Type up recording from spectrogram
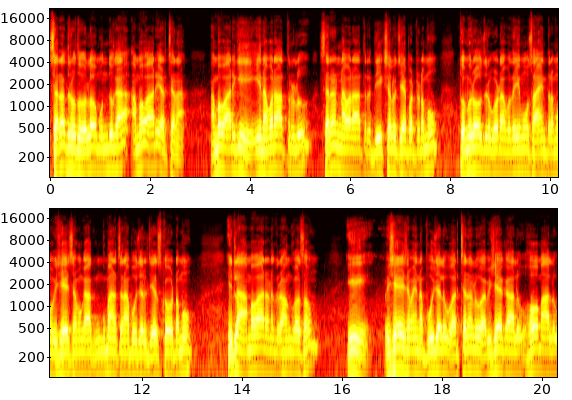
శరద్ ఋతువులో ముందుగా అమ్మవారి అర్చన. అమ్మవారికి ఈ నవరాత్రులు శరణ్ నవరాత్రి దీక్షలు చేపట్టడము తొమ్మిది రోజులు కూడా ఉదయము సాయంత్రము విశేషముగా కుంకుమార్చన పూజలు చేసుకోవటము. ఇట్లా అమ్మవారి అనుగ్రహం కోసం ఈ విశేషమైన పూజలు అర్చనలు అభిషేకాలు హోమాలు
